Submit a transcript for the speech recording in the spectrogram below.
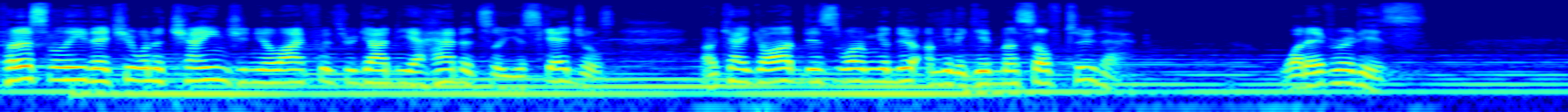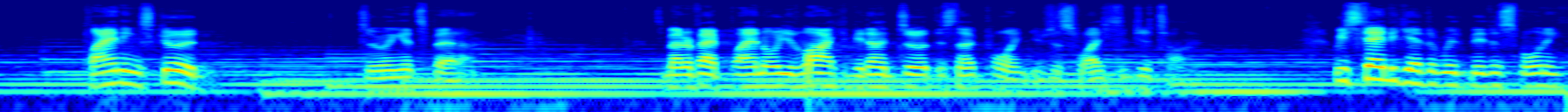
personally that you want to change in your life with regard to your habits or your schedules. Okay, God, this is what I'm going to do. I'm going to give myself to that. Whatever it is. Planning's good, doing it's better. As a matter of fact, plan all you like. If you don't do it, there's no point. You've just wasted your time. We stand together with me this morning.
